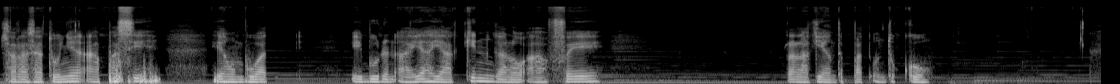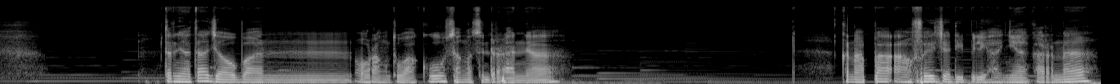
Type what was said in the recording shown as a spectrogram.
Salah satunya apa sih yang membuat ibu dan ayah yakin kalau AV lelaki yang tepat untukku? Ternyata jawaban orang tuaku sangat sederhana. Kenapa AV jadi pilihannya? Karena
